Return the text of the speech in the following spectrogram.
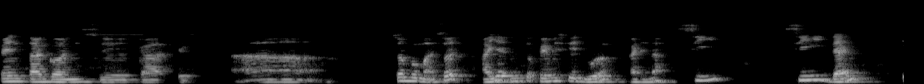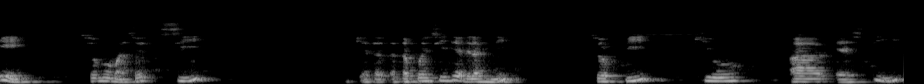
Pentagon sekata. Uh, So bermaksud ayat untuk premis kedua adalah C, C dan A. So bermaksud C okay, atau, ataupun C dia adalah ini. So P, Q, R, S, T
